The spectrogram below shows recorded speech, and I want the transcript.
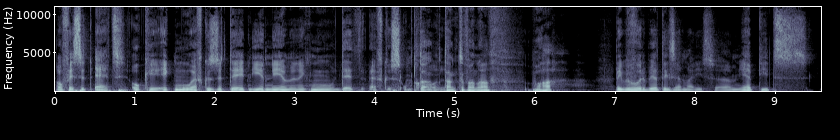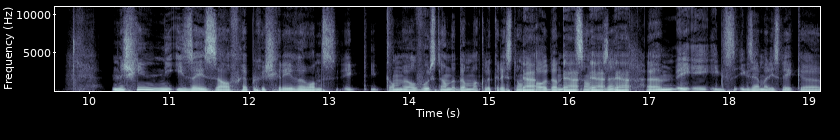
Of is het echt, oké, ik moet even de tijd hier nemen en ik moet dit even onthouden? dat hangt ervan af. Wat? Like bijvoorbeeld, ik zeg maar iets, ehm, je hebt iets, misschien niet iets dat je zelf hebt geschreven, want ik, ik kan me wel voorstellen dat dat makkelijker is te onthouden dan ja, iets anders. ja, hè? ja. Ehm, ik, ik, ik, ik zeg maar eens, like,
